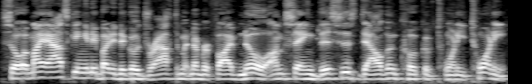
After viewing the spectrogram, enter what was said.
So am I asking anybody to go draft him at number five? No, I'm saying this is Dalvin Cook of 2020.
